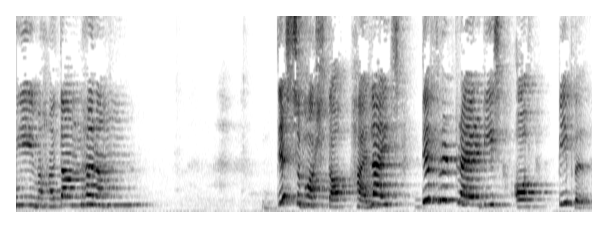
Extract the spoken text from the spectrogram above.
हि महतां धनम् This Subhashita highlights different priorities of people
